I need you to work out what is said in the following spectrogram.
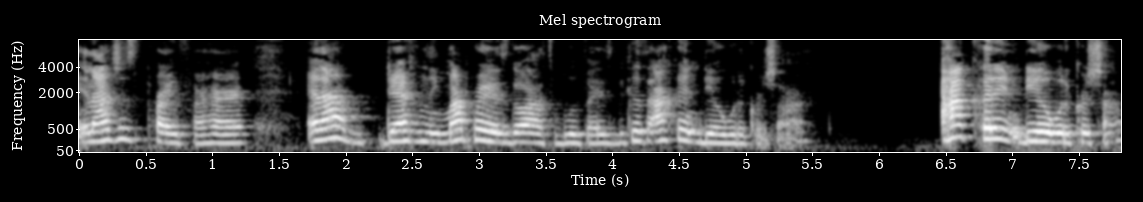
And I just pray for her. And I definitely, my prayers go out to Blueface because I couldn't deal with a Chrisean. I couldn't deal with a Chrisean.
